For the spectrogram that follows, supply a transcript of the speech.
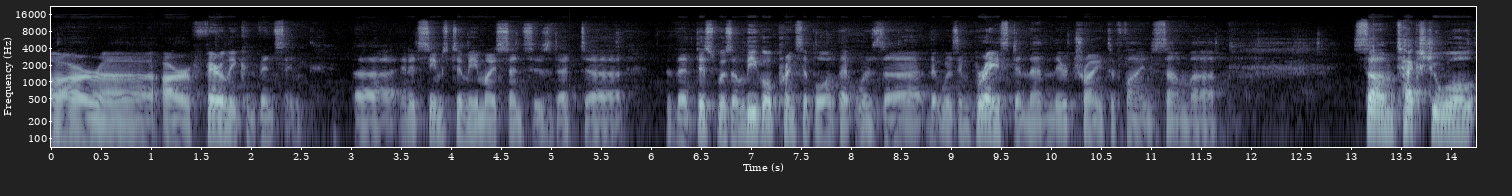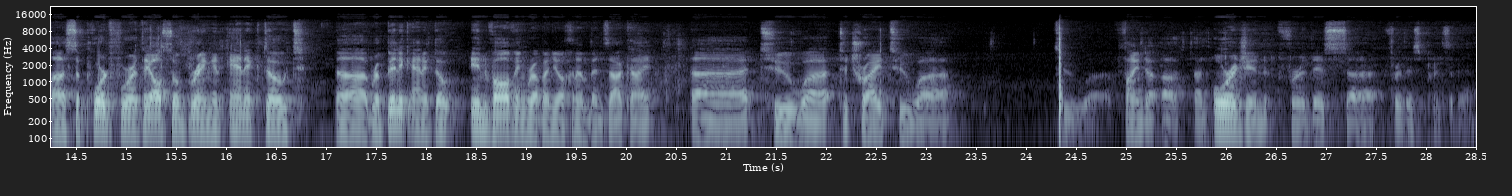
are, are fairly convincing. and it seems to me, my sense is that, that this was a legal principle that was, that was embraced, and then they're trying to find some some textual uh, support for it. They also bring an anecdote uh, rabbinic anecdote involving Rabban Yochanan ben Zakkai uh, to uh, to try to uh, to uh, find a, a, an origin for this uh, for this principle.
